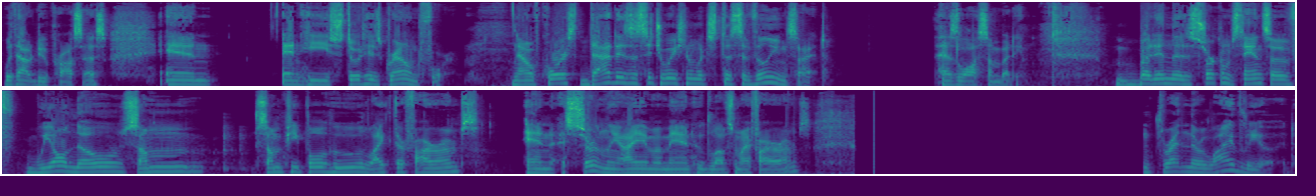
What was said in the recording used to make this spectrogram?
without due process. And and he stood his ground for it. Now, of course, that is a situation in which the civilian side has lost somebody. But in the circumstance of we all know some some people who like their firearms, and certainly I am a man who loves my firearms, and threaten their livelihood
